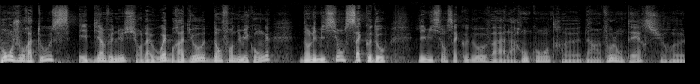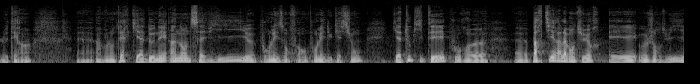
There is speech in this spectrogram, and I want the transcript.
Bonjour à tous et bienvenue sur la web radio d'Enfants du Mékong dans l'émission Sakodo. L'émission Sakodo va à la rencontre euh, d'un volontaire sur euh, le terrain, euh, un volontaire qui a donné un an de sa vie pour les enfants, pour l'éducation, qui a tout quitté pour partir à l'aventure. Et aujourd'hui,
